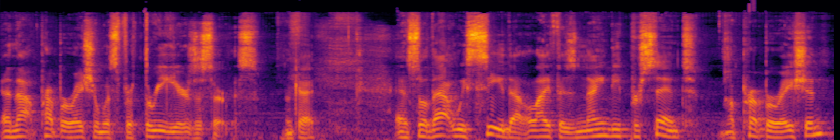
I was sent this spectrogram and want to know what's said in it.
And that preparation was for three years of service. Okay. And so that we see that life is 90% of preparation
